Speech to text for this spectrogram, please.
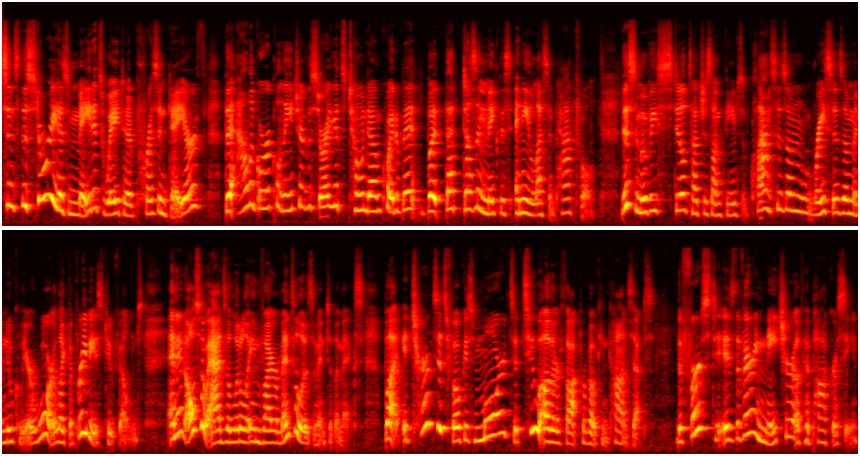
Since the story has made its way to present day Earth, the allegorical nature of the story gets toned down quite a bit, but that doesn't make this any less impactful. This movie still touches on themes of classism, racism, and nuclear war, like the previous two films, and it also adds a little environmentalism into the mix, but it turns its focus more to two other thought provoking concepts. The first is the very nature of hypocrisy,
